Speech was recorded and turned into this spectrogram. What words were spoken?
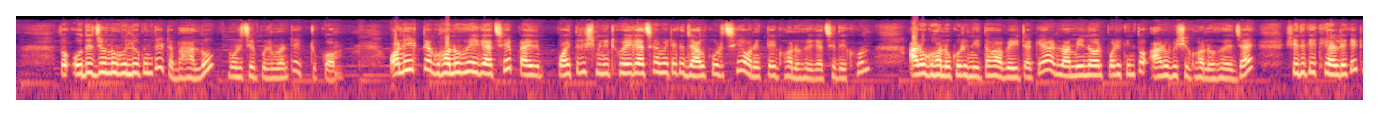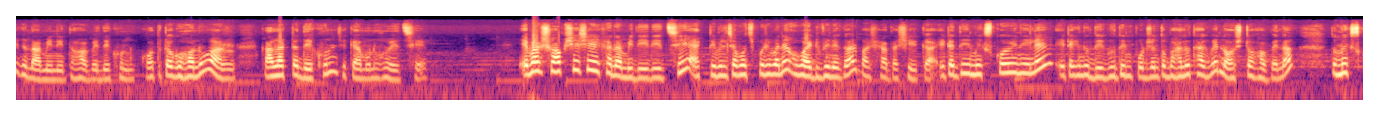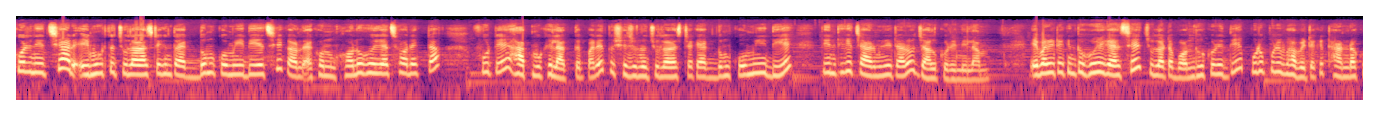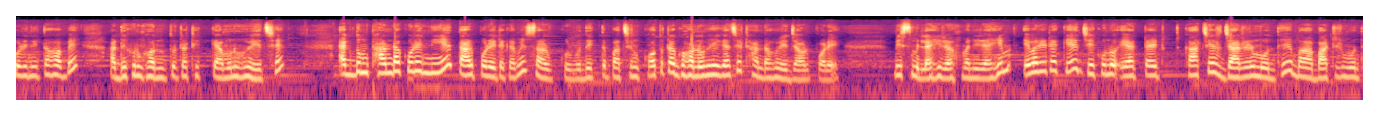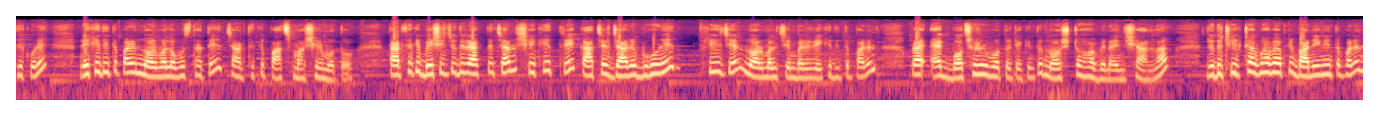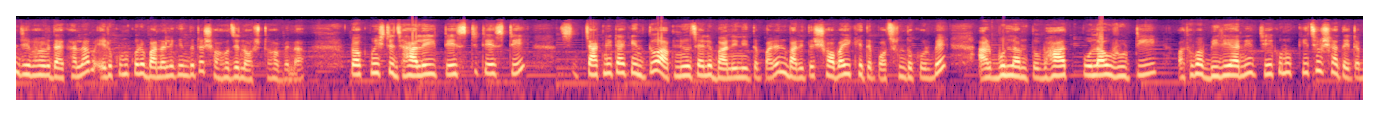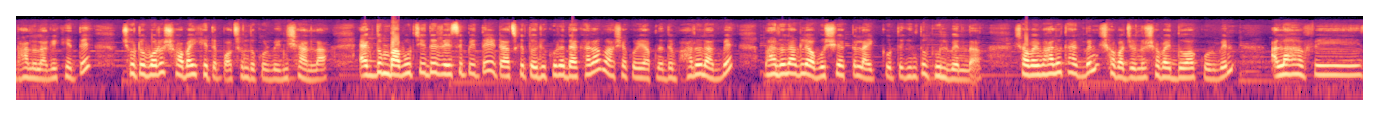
তো ওদের জন্য হলেও কিন্তু এটা ভালো, মরিচের পরিমাণটা একটু কম। অনেকটা ঘন হয়ে গেছে, প্রায় পঁয়ত্রিশ মিনিট হয়ে গেছে আমি এটাকে জাল করছি, অনেকটাই ঘন হয়ে গেছে দেখুন। আরও ঘন করে নিতে হবে এটাকে, আর নামিয়ে নেওয়ার পরে কিন্তু আরও বেশি ঘন হয়ে যায়। সেদিকে খেয়াল রেখে এটাকে নামিয়ে নিতে হবে, দেখুন কতটা ঘন, আর কালারটা দেখুন যে কেমন হয়েছে। এবার সব শেষে এখানে আমি দিয়ে দিচ্ছি এক টেবিল চামচ পরিমাণে হোয়াইট ভিনেগার বা সাদা সিরকা। এটা দিয়ে মিক্স করে নিলে এটা কিন্তু দীর্ঘদিন পর্যন্ত ভালো থাকবে, নষ্ট হবে না। তো মিক্স করে নিচ্ছি আর এই মুহূর্তে চুলার আঁচটা কিন্তু একদম কমিয়ে দিয়েছি কারণ এখন ঘন হয়ে গেছে অনেকটা। ফুটে হাত মুখে লাগতে পারে, তো সেজন্য চুলার আঁচটাকে একদম কমিয়ে দিয়ে তিন থেকে চার মিনিট আরও জাল করে নিলাম। এবার এটা কিন্তু হয়ে গেছে, চুলাটা বন্ধ করে দিয়ে পুরোপুরিভাবে এটাকে ঠান্ডা করে নিতে হবে। আর দেখুন ঘনত্বটা ঠিক কেমন হয়েছে। একদম ঠান্ডা করে নিয়ে তারপরে এটাকে আমি সার্ভ করব। দেখতে পাচ্ছেন কতটা ঘন হয়ে গেছে ঠান্ডা হয়ে যাওয়ার পরে। বিসমিল্লাহি রহমানি রাহিম। এবার এটাকে যে কোনো এয়ারটাইট কাচের জারের মধ্যে বা বাটির মধ্যে করে রেখে দিতে পারেন নর্মাল অবস্থাতে চার থেকে পাঁচ মাসের মতো। তার থেকে বেশি যদি রাখতে চান, সেক্ষেত্রে কাচের জারে ভরে ফ্রিজের নর্মাল চেম্বারে রেখে দিতে পারেন। প্রায় এক বছরের মতো এটা কিন্তু নষ্ট হবে না, ইনশাআল্লাহ। যদি ঠিকঠাকভাবে আপনি বানিয়ে নিতে পারেন, যেভাবে দেখালাম, এরকম করে বানালে কিন্তু এটা সহজে নষ্ট হবে না। টক মিষ্টি ঝালেই টেস্টি টেস্টি চাটনিটা কিন্তু আপনিও চাইলে বানিয়ে নিতে পারেন। বাড়িতে সবাই খেতে পছন্দ করবে। আর বললাম তো, ভাত, পোলাও, রুটি অথবা বিরিয়ানি যে কোনো কিছুর সাথে এটা ভালো লাগে খেতে। ছোট, বড় সবাই খেতে পছন্দ করবে, ইনশাআল্লাহ। একদম বাবুর্চিদের রেসিপিতে এটা আজকে তৈরি করে দেখালাম। আশা করি আপনাদের ভালো লাগবে। ভালো লাগলে অবশ্যই একটা লাইক করতে কিন্তু ভুলবেন না। সবাই ভালো থাকবেন সবার জন্য সবাই দোয়া করবেন। আল্লাহ হাফেজ।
